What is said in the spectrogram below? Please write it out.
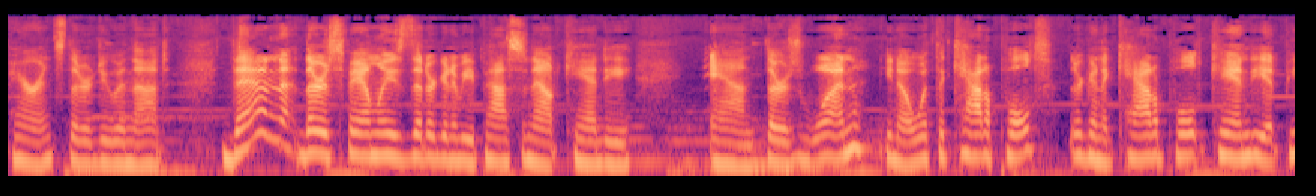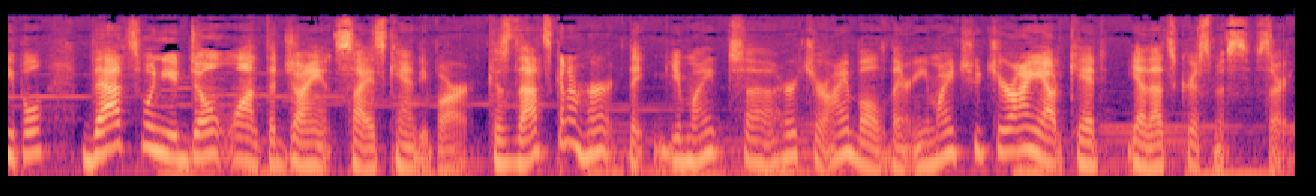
parents that are doing that. Then there's families that are going to be passing out candy and there's one, you know, with the catapult. They're going to catapult candy at people. That's when you don't want the giant size candy bar because that's going to hurt. That you might uh, hurt your eyeball there. You might shoot your eye out, kid. Yeah, that's Christmas. Sorry.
